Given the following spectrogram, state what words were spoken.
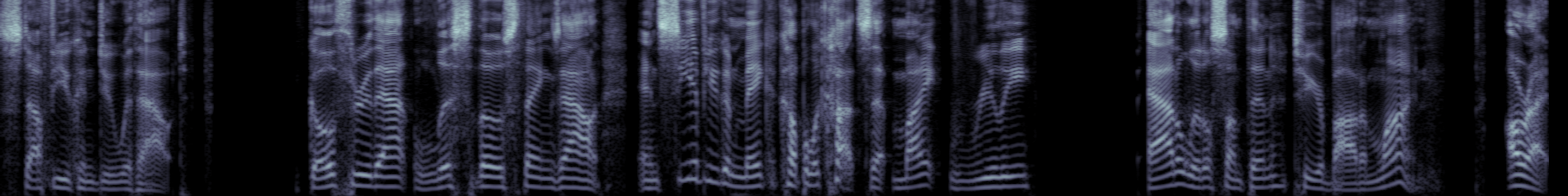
stuff you can do without. Go through that, list those things out, and see if you can make a couple of cuts that might really add a little something to your bottom line. All right.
